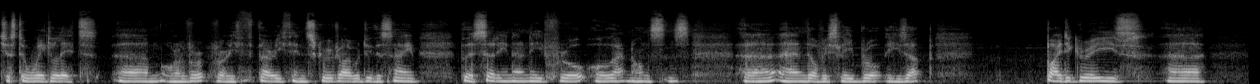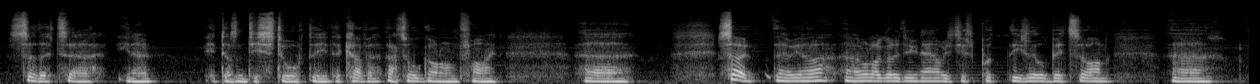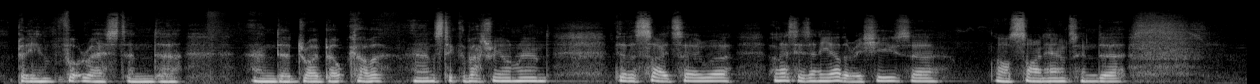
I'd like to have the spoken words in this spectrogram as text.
just to wiggle it, um, or a very very thin screwdriver would do the same. But there's certainly no need for all, all that nonsense. Uh, and obviously brought these up by degrees uh, so that uh, you know it doesn't distort the the cover. That's all gone on fine. Uh, so there we are. Uh, all I've got to do now is just put these little bits on, uh, footrest and uh, and uh, drive belt cover, and stick the battery on round the other side. So uh, unless there's any other issues, uh, I'll sign out and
